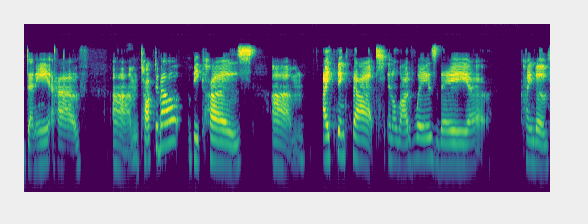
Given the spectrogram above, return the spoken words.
Denny have um, talked about because um, I think that in a lot of ways they uh, kind of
